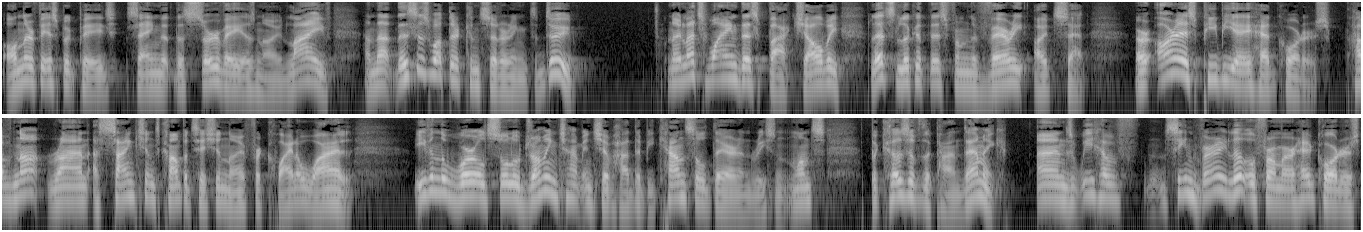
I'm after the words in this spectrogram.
on their Facebook page, saying that the survey is now live and that this is what they're considering to do. Now let's wind this back, shall we? Let's look at this from the very outset. Our RSPBA headquarters have not ran a sanctioned competition now for quite a while. Even the World Solo Drumming Championship had to be cancelled there in recent months because of the pandemic. And we have seen very little from our headquarters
